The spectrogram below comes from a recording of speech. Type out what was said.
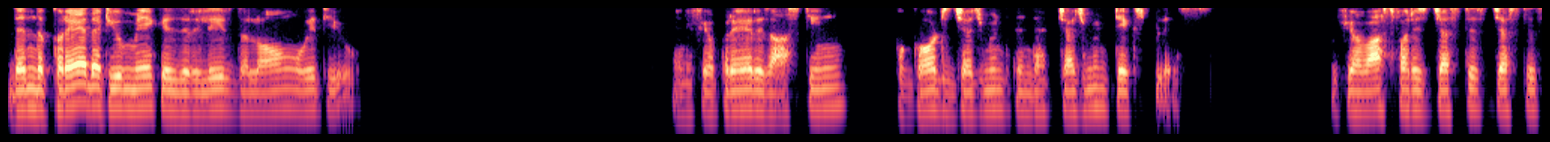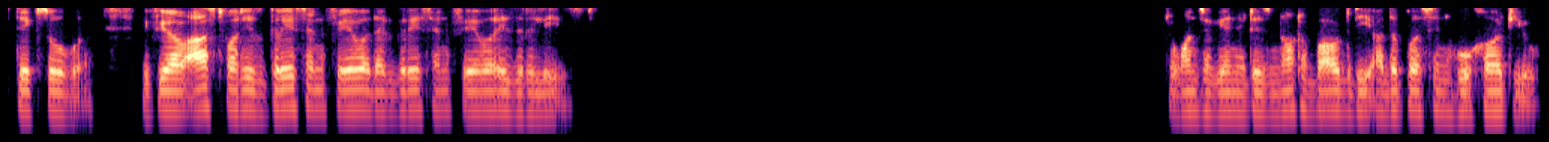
Then the prayer that you make is released along with you. And if your prayer is asking for God's judgment, then that judgment takes place. If you have asked for His justice, justice takes over. If you have asked for His grace and favor, that grace and favor is released. So, once again, it is not about the other person who hurt you.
